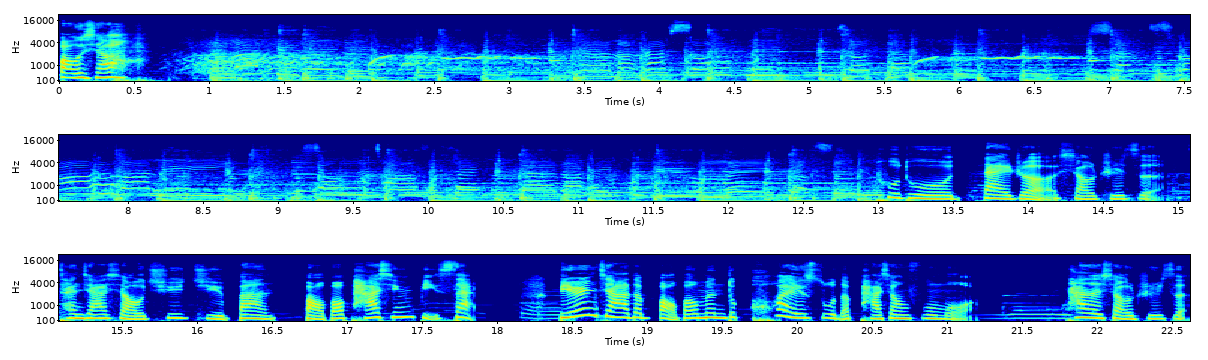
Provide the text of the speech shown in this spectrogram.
报销。兔兔带着小侄子参加小区举办宝宝爬行比赛，别人家的宝宝们都快速的爬向父母，他的小侄子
